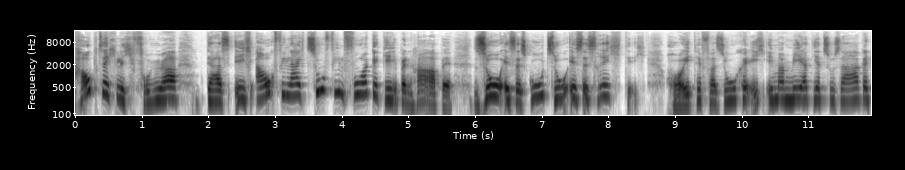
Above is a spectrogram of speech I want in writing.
hauptsächlich früher, dass ich auch vielleicht zu viel vorgegeben habe. So ist es gut, so ist es richtig. Heute versuche ich immer mehr dir zu sagen,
